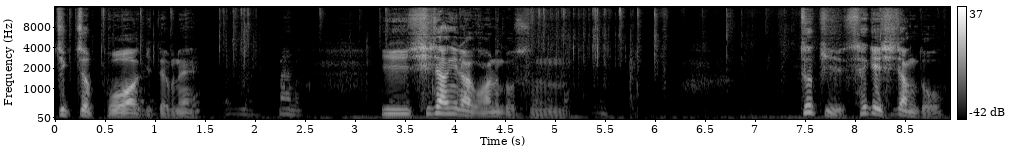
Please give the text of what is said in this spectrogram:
직접 보호하기 때문에. 이 시장이라고 하는 것은 특히 세계 시장도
